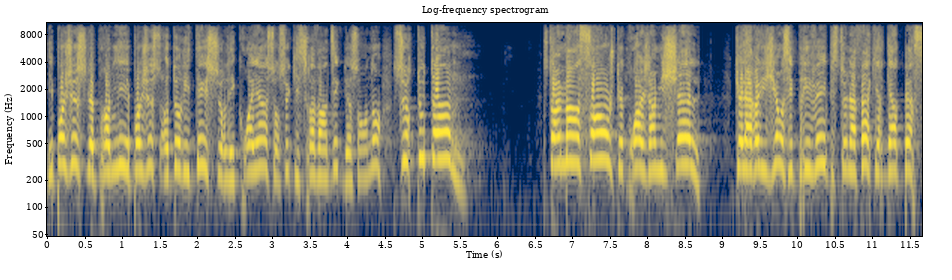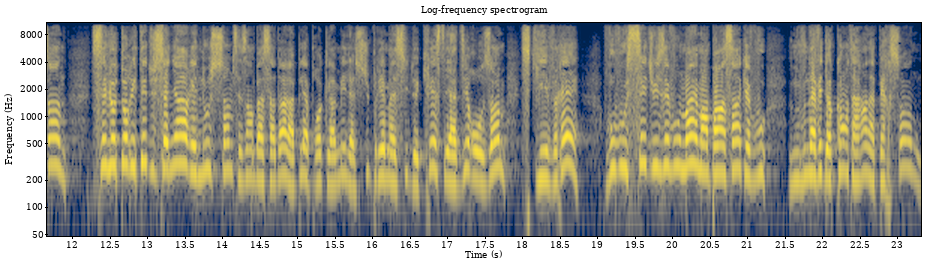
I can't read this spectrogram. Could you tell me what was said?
Il n'est pas juste le premier, il n'est pas juste autorité sur les croyants, sur ceux qui se revendiquent de son nom, sur tout homme. C'est un mensonge que croit Jean-Michel, que la religion s'est privée, puis c'est une affaire qui regarde personne. C'est l'autorité du Seigneur et nous sommes ses ambassadeurs appelés à proclamer la suprématie de Christ et à dire aux hommes ce qui est vrai. Vous vous séduisez vous-même en pensant que vous, vous n'avez de compte à rendre à personne.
